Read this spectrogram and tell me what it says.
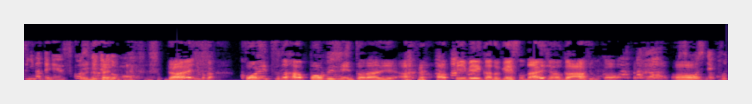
末になってね、少し出てると思う。大丈夫か？こいつが八方美人と何？あの、ハッピーメーカーのゲスト大丈夫か？大丈夫か？うん少しね、粉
